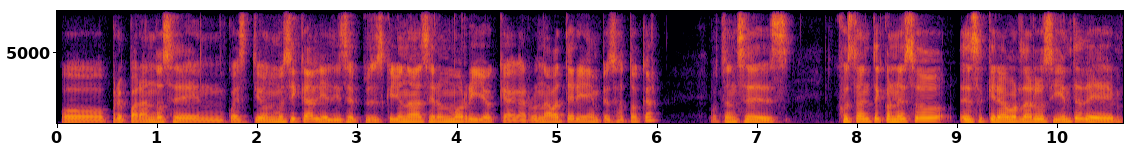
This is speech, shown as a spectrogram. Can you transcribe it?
o preparándose en cuestión musical y él dice, pues es que yo no voy a ser un morrillo que agarró una batería y empezó a tocar. Entonces, justamente con eso, eso quería abordar lo siguiente de,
